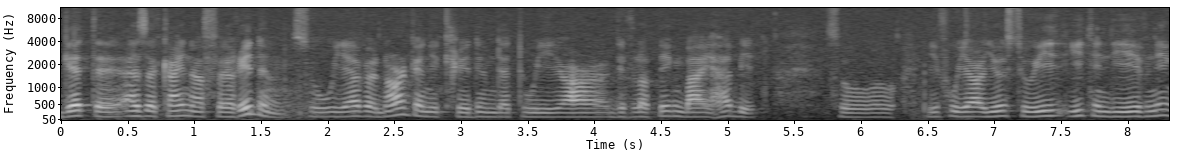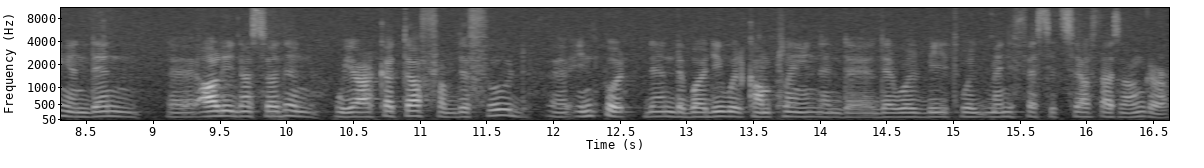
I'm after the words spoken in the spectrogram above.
get uh, as a kind of a rhythm. So we have an organic rhythm that we are developing by habit. So if we are used to eat, eat in the evening and then uh, all in a sudden we are cut off from the food uh, input, then the body will complain and uh, there will be it will manifest itself as hunger.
